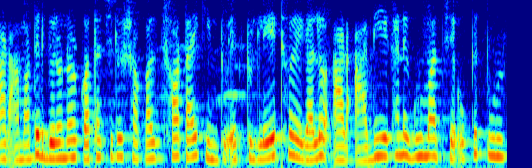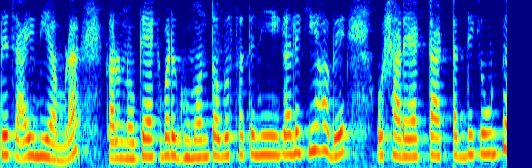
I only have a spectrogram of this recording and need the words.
আর আমাদের বেরোনোর কথা ছিল সকাল ছটায়, কিন্তু একটু লেট হয়ে গেল, আর আদি এখানে ঘুমাচ্ছে। ওকে তুলতে চাইনি আমরা, কারণ ওকে একেবারে ঘুমন্ত অবস্থাতে নিয়ে গেলে কি হবে? ও সাড়ে আটটা, আটটার দিকে উঠবে,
